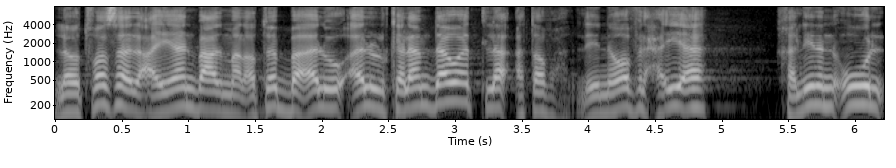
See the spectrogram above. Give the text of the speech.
لو اتفصل العيان بعد ما الأطباء قالوا قالوا الكلام دوت لا طبعا. لأن هو في الحقيقة خلينا نقول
